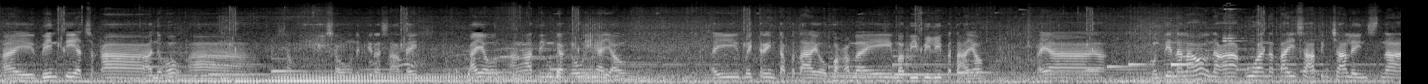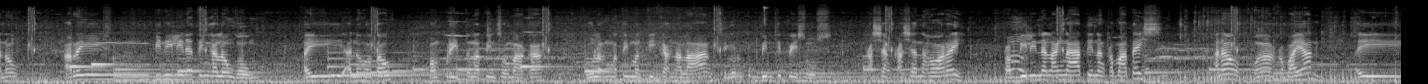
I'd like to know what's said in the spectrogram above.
Ay 20 at saka ano ho, ah, 10 piso ang natira sa atin. Ngayon, ang ating gagawin ngayon ay may 30 pa tayo. Baka may mabibili pa tayo. Kaya, kunti na lang ho, nakakuha na tayo sa ating challenge na ano, aring binili natin galonggong ay ano ho to, pamprito natin sa umaga. Kulang natin mantika na lang. Siguro kung 20 pesos, kasyang kasya na ho aray. Pambili na lang natin ng kamates. Ano, mga kabayan, ay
